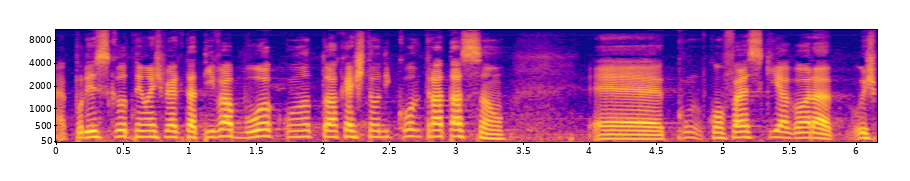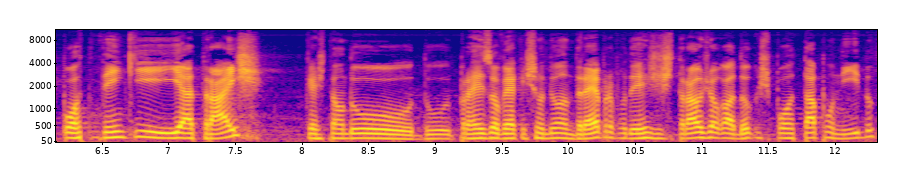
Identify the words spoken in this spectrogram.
É por isso que eu tenho uma expectativa boa quanto à questão de contratação. É, confesso que agora o esporte tem que ir atrás, questão do, do para resolver a questão do André, para poder registrar o jogador que o esporte está punido.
